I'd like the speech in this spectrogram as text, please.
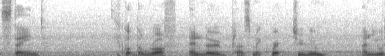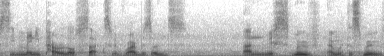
stained. You've got the rough endoplasmic reticulum, and you'll see many parallel sacs with ribosomes. And with smooth and with the smooth,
